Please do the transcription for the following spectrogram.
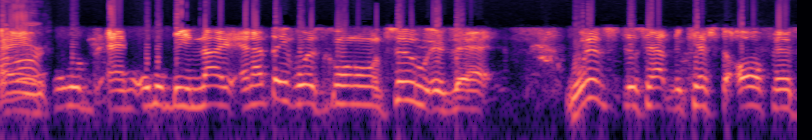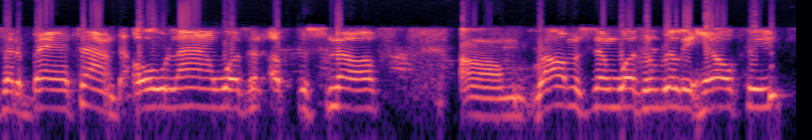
and it would, and it would be nice. And I think what's going on too is that Wentz just happened to catch the offense at a bad time. The old line wasn't up to snuff. Um, Robinson wasn't really healthy.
